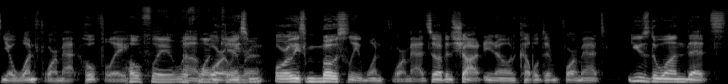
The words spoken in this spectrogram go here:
you know one format, hopefully, Hopefully with um, one or camera. at least or at least mostly one format. So if it's shot, you know, in a couple different formats, use the one that's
